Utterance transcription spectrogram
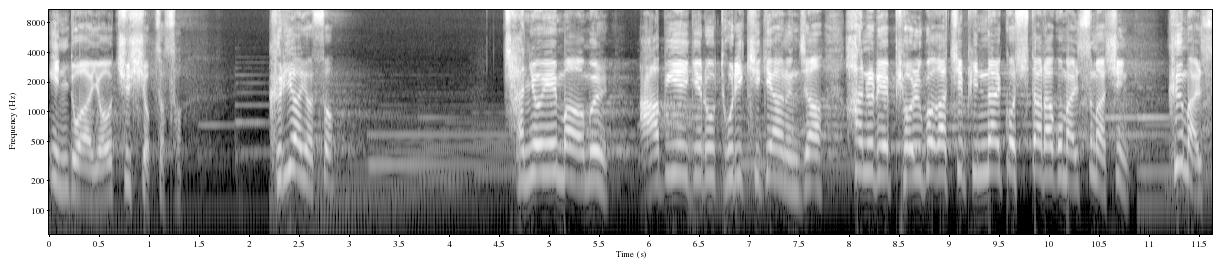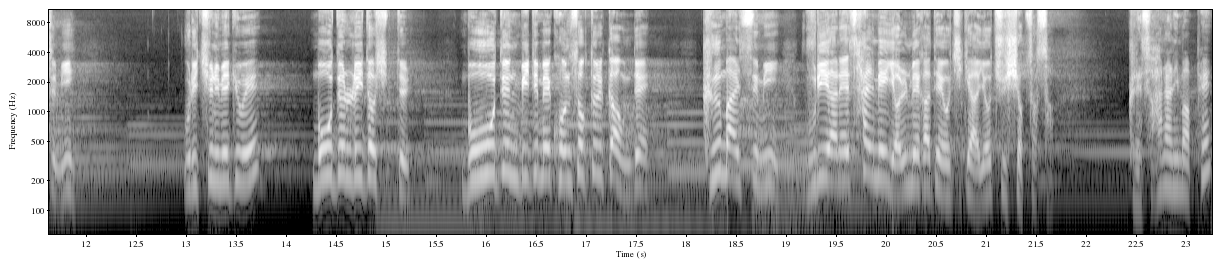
인도하여 주시옵소서. 그리하여서 자녀의 마음을 아비에게로 돌이키게 하는 자 하늘의 별과 같이 빛날 것이다라고 말씀하신 그 말씀이 우리 주님의 교회 모든 리더십들 모든 믿음의 권속들 가운데 그 말씀이 우리 안에 삶의 열매가 되어지게 하여 주시옵소서. 그래서 하나님 앞에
